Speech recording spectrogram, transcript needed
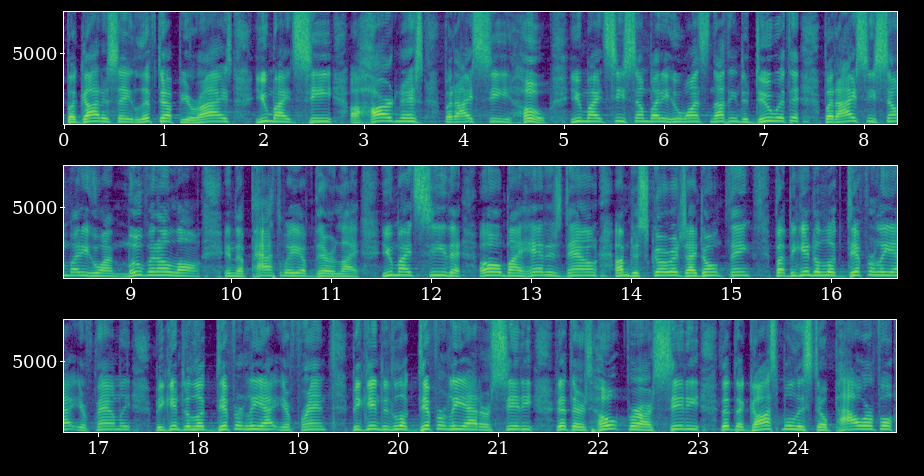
but God is saying lift up your eyes. You might see a hardness, but I see hope. You might see somebody who wants nothing to do with it, but I see somebody who I'm moving along in the pathway of their life. You might see that, oh, my head is down, I'm discouraged, I don't think, but begin to look differently at your family, begin to look differently at your friend, begin to look differently at our city, that there's hope for our city, that the gospel is still powerful,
